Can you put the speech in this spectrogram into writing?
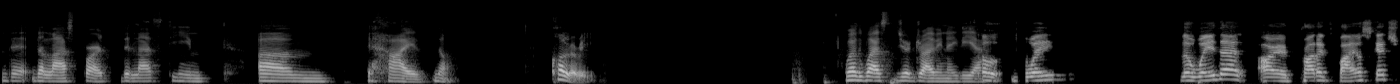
the the last part, the last team, um, the hive? No, coloring. What was your driving idea? Oh, the way the way that our product BioSketch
